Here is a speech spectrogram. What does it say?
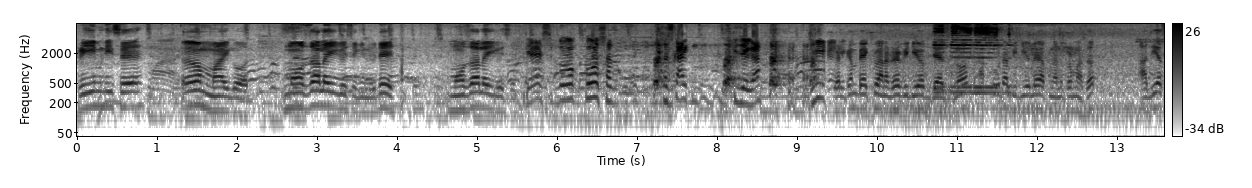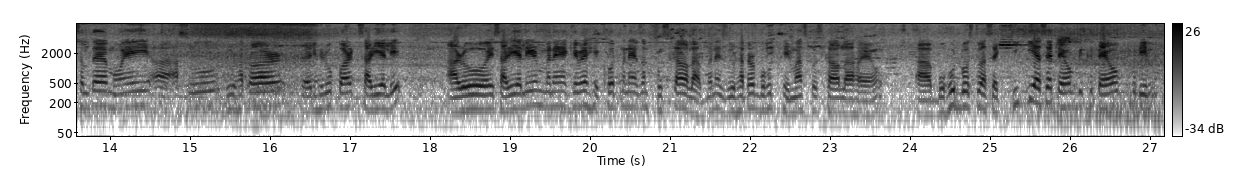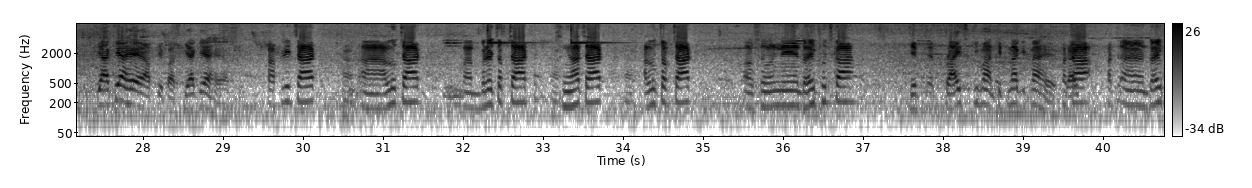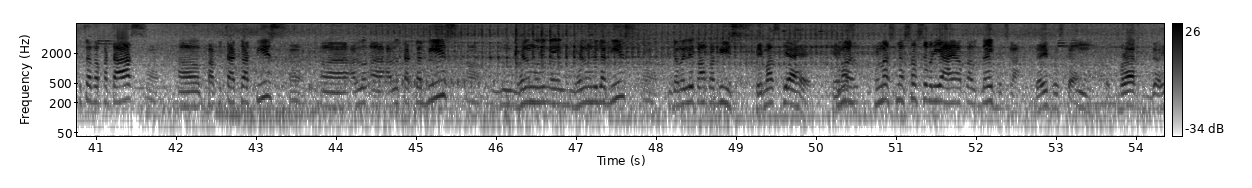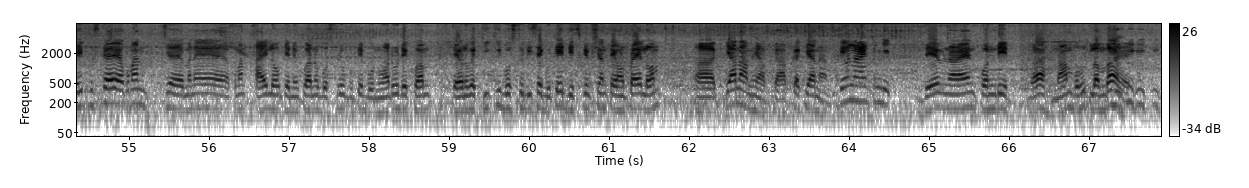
Cream দিছে। মাই god মজা লাগি গৈছে কিন্তু দেই মজা লাগি গৈছে। Welcome back to another video' of jazz vlog আকৌ এটা ভিডিঅ' লৈ আপোনালোকৰ মাজত। আজি আচলতে মই আছোঁ যোৰহাটৰ নেহৰু পাৰ্ক চাৰিআলি। আৰু এই চাৰিআলিৰ মানে একেবাৰে শেষত মানে এজন ফুচকাৱালা মানে যোৰহাটৰ বহুত ফেমাছ ফুচকাৱালা হয় আৰু। বহুত বস্তু আছে। কি কি আছে তেওঁক তেওঁক সুধিম। কিয় আহে আপ্টিপাছ পাছ? কিয় আহে? আৰু पापड़ी चाट हाँ। आलू चाट बड़े ब्रेड चप चाट सिंघा चाट हाँ। आलू चप चाट और उसमें दही फुचका कितने प्राइस किमान कितना कितना है पचास दही फुचका का पचास हाँ। पापड़ी चाट का तीस हाँ। आलू आलू चाट का बीस घेल भेल मुड़ी भेल मुड़ी का बीस हाँ। डबली पाव का बीस फेमस क्या है फेमस फेमस में सबसे बढ़िया है आपका दही फुचका দহি ফুচকা উম। ধৰা দহি ফুচকাই অকণমান যে- মানে অকণমান খাই লওঁ কেনেকুৱানো বস্তু গোটেই বনোৱাটো দেখুৱাম তেওঁলোকে কি কি বস্তু দিছে গোটেই ডিছক্ৰিপশ্যন তেওঁৰ পৰাই ল'ম আহ, क्या नाम है आपका आपका क्या नाम देवनारायण पंडित দেৱ নাৰায়ণ পণ্ডিত বাহ নাম বহুত লম্বা হে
